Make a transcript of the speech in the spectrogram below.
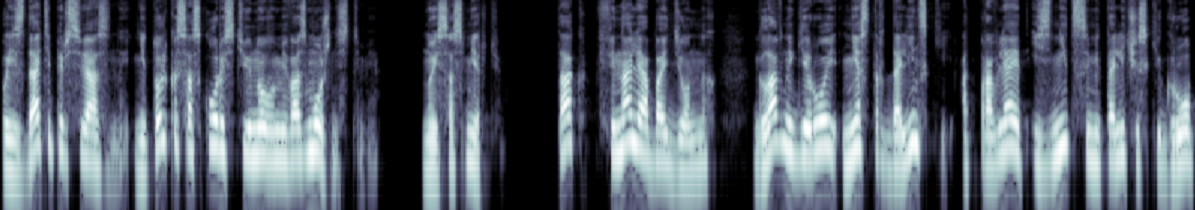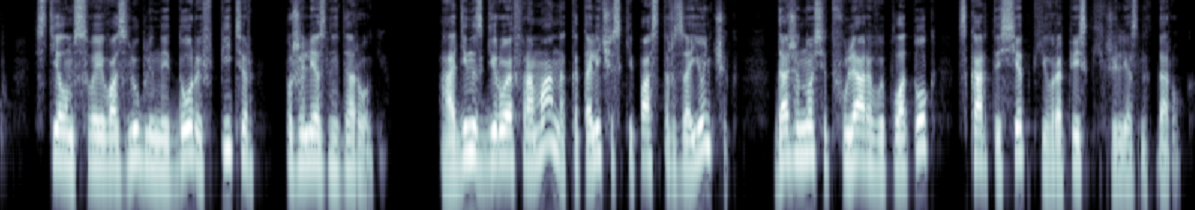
Поезда теперь связаны не только со скоростью и новыми возможностями, но и со смертью. Так, в финале «Обойденных» Главный герой Нестор Долинский отправляет из Ниццы металлический гроб с телом своей возлюбленной Доры в Питер по железной дороге. А один из героев романа, католический пастор Зайончик, даже носит фуляровый платок с картой сетки европейских железных дорог.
